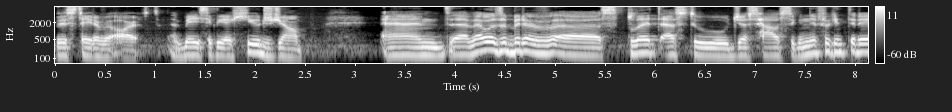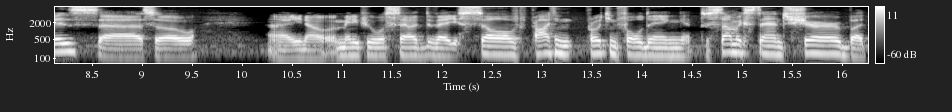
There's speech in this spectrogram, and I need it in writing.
the state of the art, and basically a huge jump. And uh, there was a bit of a split as to just how significant it is. Uh, so, uh, you know, many people said they solved protein protein folding to some extent, sure, but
